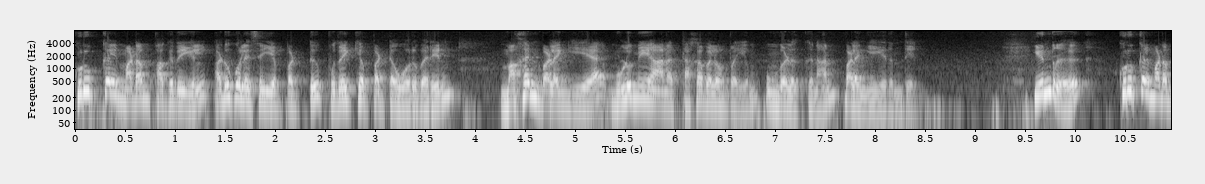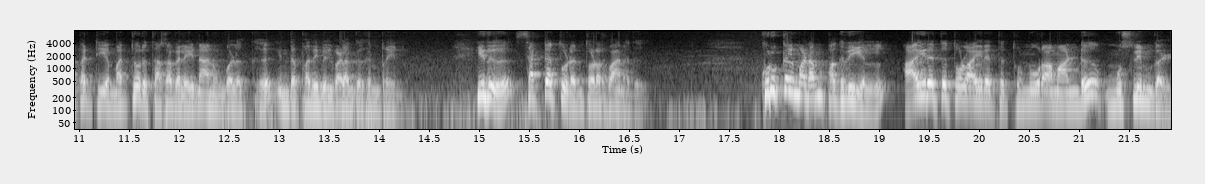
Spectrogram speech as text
குருக்கல் மடம் பகுதியில் படுகொலை செய்யப்பட்டு புதைக்கப்பட்ட ஒருவரின் மகன் வழங்கிய முழுமையான தகவல் ஒன்றையும் உங்களுக்கு நான் வழங்கியிருந்தேன். இன்று குருக்கல் மடம் பற்றிய மற்றொரு தகவலை நான் உங்களுக்கு இந்த பதிவில் வழங்குகின்றேன். இது சட்டத்துடன் தொடர்பானது. குருக்கல் மடம் பகுதியில் ஆயிரத்து தொள்ளாயிரத்து தொண்ணூறாம் ஆண்டு முஸ்லிம்கள்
